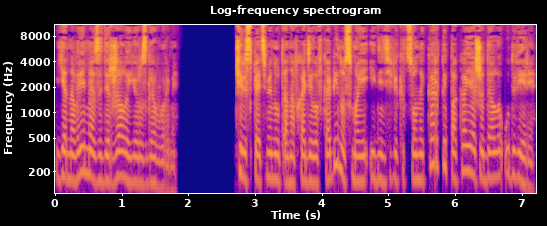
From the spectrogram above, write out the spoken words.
я на время задержала ее разговорами. Через пять минут она входила в кабину с моей идентификационной карты, пока я ожидала у двери.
